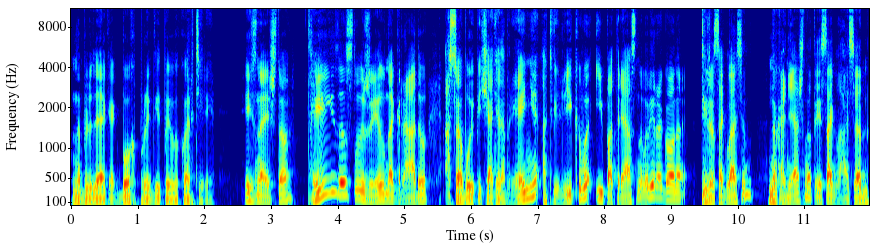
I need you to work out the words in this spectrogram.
наблюдая, как Бог прыгает по его квартире. «И знаешь что? Ты заслужил награду, особую печать одобрения от великого и потрясного Верагона. Ты же согласен? Ну, конечно, ты согласен».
